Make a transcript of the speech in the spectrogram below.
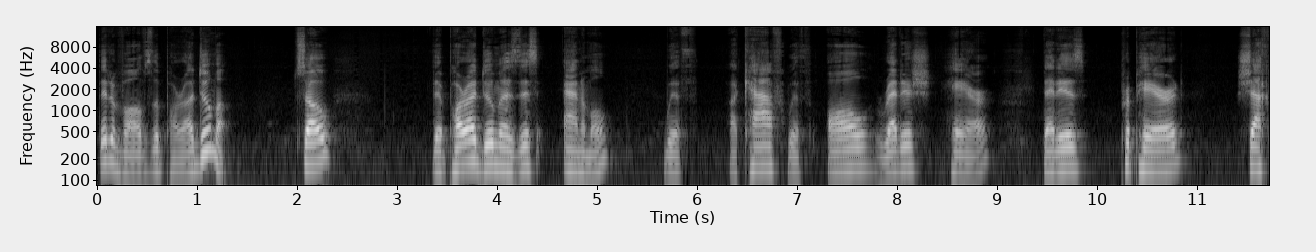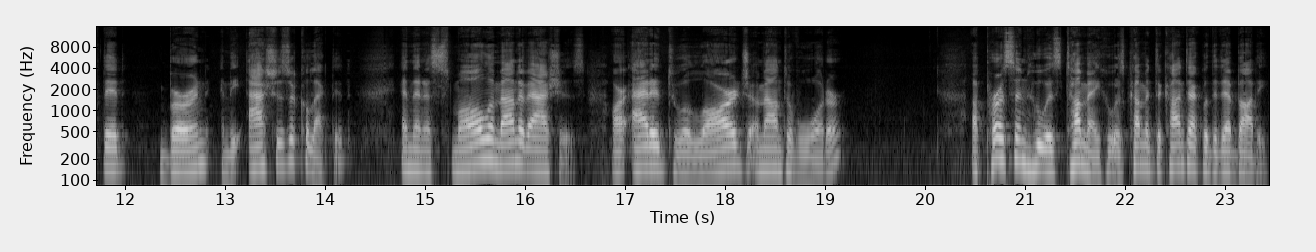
that involves the paraduma. So, the paraduma is this animal with a calf with all reddish hair that is prepared, shechted, burned, and the ashes are collected. And then a small amount of ashes are added to a large amount of water. A person who is tame, who has come into contact with the dead body,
